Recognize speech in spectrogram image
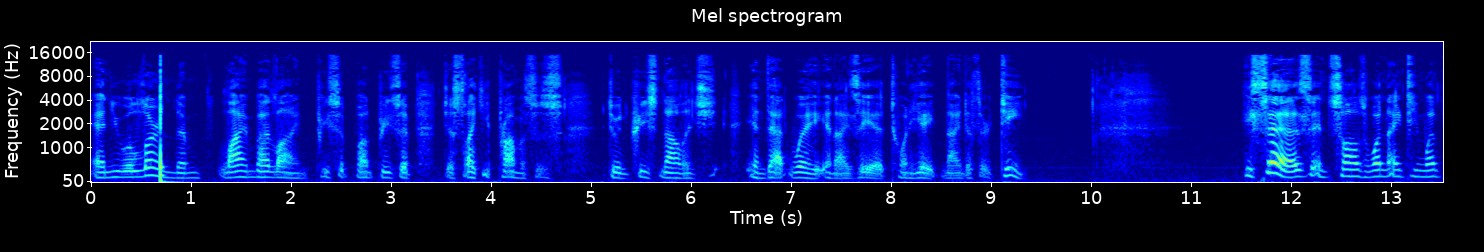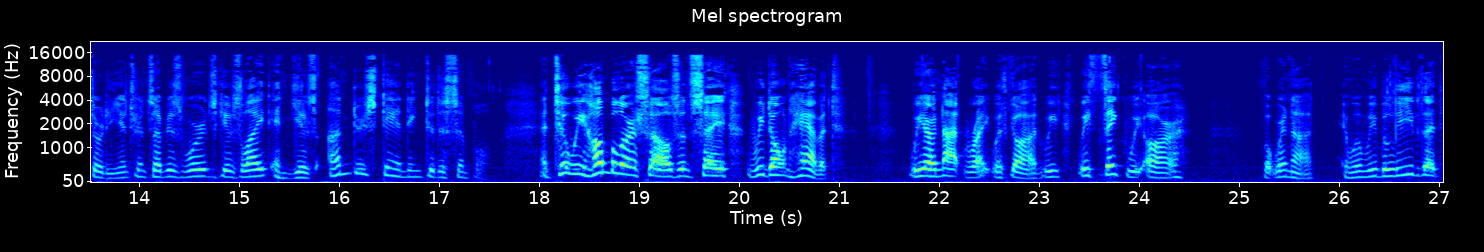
And you will learn them line by line, precept upon precept, just like he promises to increase knowledge in that way in Isaiah 28 9 to 13. He says in Psalms 119 130, the entrance of his words gives light and gives understanding to the simple. Until we humble ourselves and say we don't have it, we are not right with God. We, we think we are, but we're not. And when we believe that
